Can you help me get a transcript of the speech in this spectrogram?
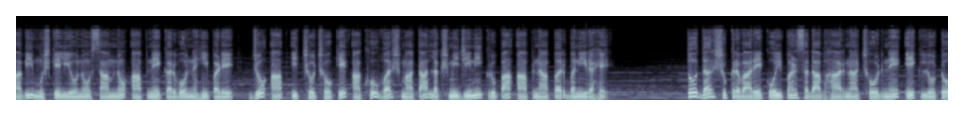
આવી મુશ્કેલીઓનો સામનો આપને કરવો નહીં પડે, જો આપ ઈચ્છો છો કે આખું વર્ષ માતા લક્ષ્મીજીની કૃપા આપના પર બની રહે. તો દર શુક્રવારે કોઈ પણ સદાભારના છોડને એક લોટો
